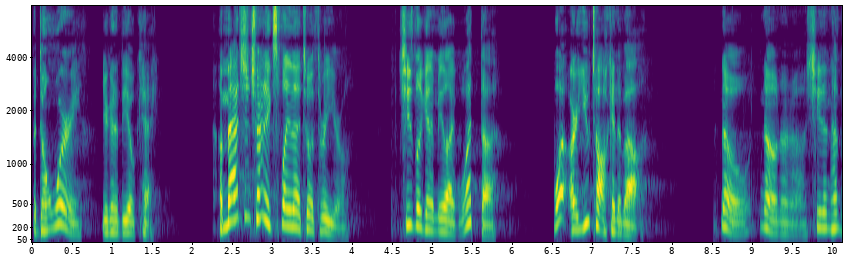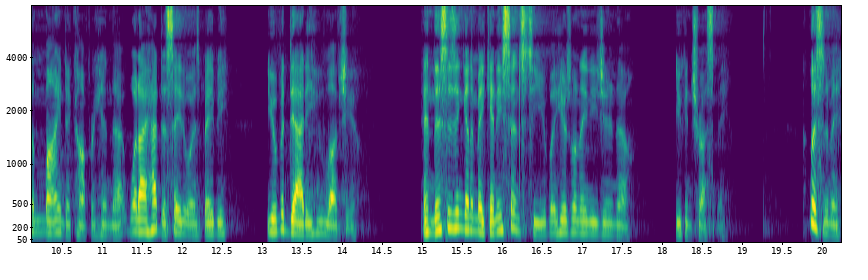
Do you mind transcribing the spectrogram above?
But don't worry, you're going to be okay. Imagine trying to explain that to a three year old. She's looking at me like, what the? What are you talking about? No, no, no, no. She didn't have the mind to comprehend that. What I had to say to her is, baby, you have a daddy who loves you. And this isn't going to make any sense to you, but here's what I need you to know you can trust me. Listen to me.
